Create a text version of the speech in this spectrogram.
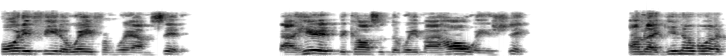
40 feet away from where I'm sitting. I hear it because of the way my hallway is shaped. I'm like, you know what?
